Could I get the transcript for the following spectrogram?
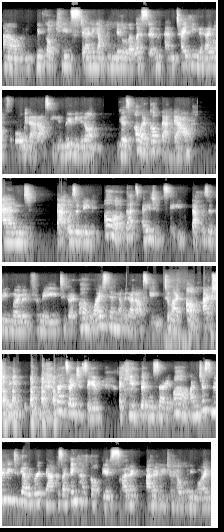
Um, we've got kids standing up in the middle of a lesson and taking their name off the wall without asking and moving it on because, oh, I've got that now. And that was a big, oh, that's agency. That was a big moment for me to go, oh, why are you standing up without asking? To like, oh, actually, that's agency. And a kid that will say, oh, I'm just moving to the other group now because I think I've got this. I don't, I don't need your help anymore. And,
